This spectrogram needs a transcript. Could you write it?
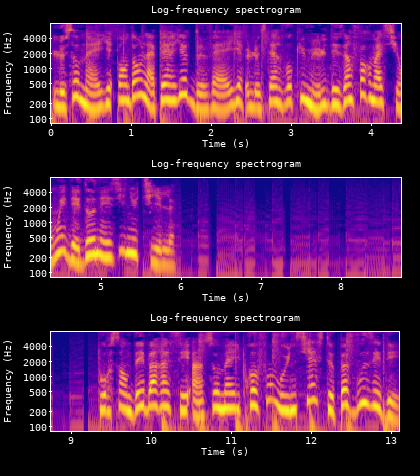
Le sommeil. Pendant la période de veille, le cerveau cumule des informations et des données inutiles. Pour s'en débarrasser, un sommeil profond ou une sieste peuvent vous aider.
